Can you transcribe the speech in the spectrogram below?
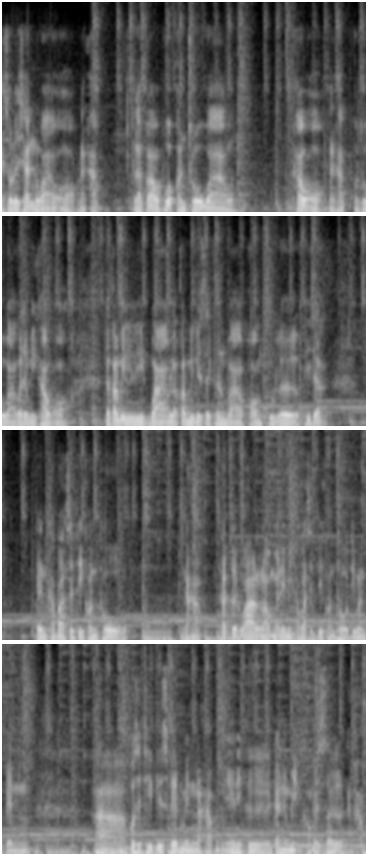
isolation valve ออกนะครับ แล้วก็พวก control valve เข้าออกนะครับ control valve ก็จะมีเข้าออก แล้วก็มี release valve แล้วก็มี recycle valve พร้อม cooler ที่จะเป็น capacity control นะครับ ถ้าเกิดว่าเราไม่ได้มี capacity control ที่มันเป็น positive displacement นะครับ นี่นี่คือ dynamic compressor นะครับ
